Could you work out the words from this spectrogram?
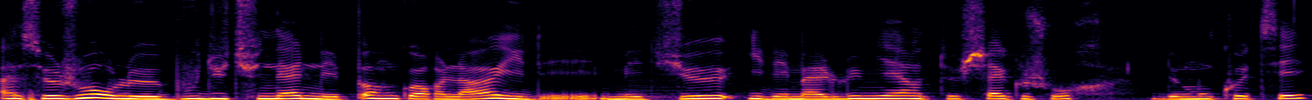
à ce jour, le bout du tunnel n'est pas encore là, il est mais Dieu, il est ma lumière de chaque jour. De mon côté,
